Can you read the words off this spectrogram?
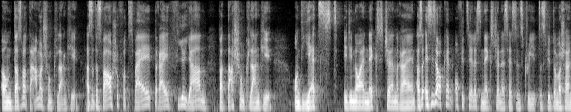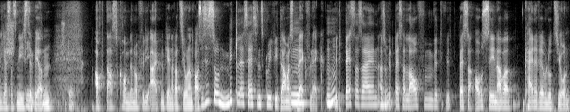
Und das war damals schon clunky. Also das war auch schon vor zwei, drei, vier Jahren war das schon clunky. Und jetzt in die neue Next Gen rein. Also es ist ja auch kein offizielles Next Gen Assassin's Creed. Das wird dann wahrscheinlich erst das nächste werden. Stimmt. Auch das kommt ja noch für die alten Generationen raus. Es ist so ein Mittel Assassin's Creed wie damals mhm. Black Flag. Mhm. Wird besser sein, also mhm. wird besser laufen, wird, wird besser aussehen, aber keine Revolution.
